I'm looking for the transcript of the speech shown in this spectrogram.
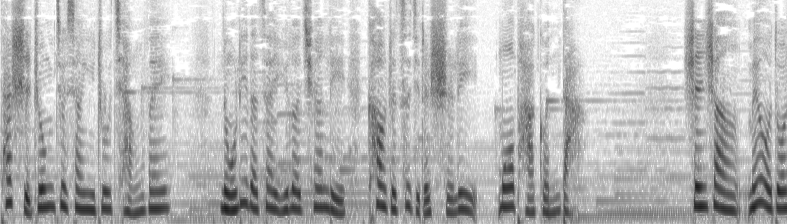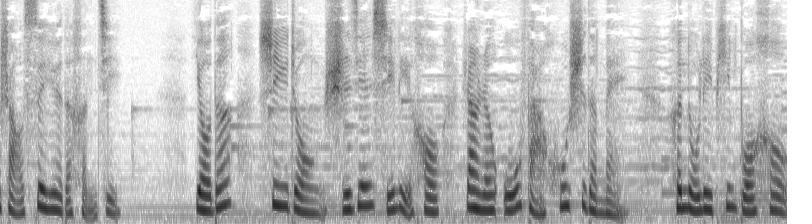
他始终就像一株蔷薇，努力的在娱乐圈里靠着自己的实力摸爬滚打。身上没有多少岁月的痕迹，有的是一种时间洗礼后让人无法忽视的美，和努力拼搏后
